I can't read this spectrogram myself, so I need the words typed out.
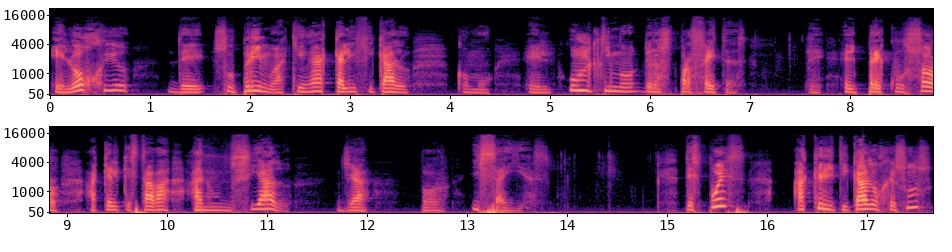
elogio de su primo, a quien ha calificado como el último de los profetas, eh, el precursor, aquel que estaba anunciado ya por Isaías. Después ha criticado Jesús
